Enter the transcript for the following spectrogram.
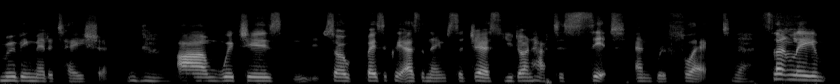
moving meditation, um, which is so basically, as the name suggests, you don't have to sit and reflect. Yes. Certainly,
